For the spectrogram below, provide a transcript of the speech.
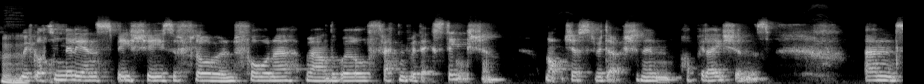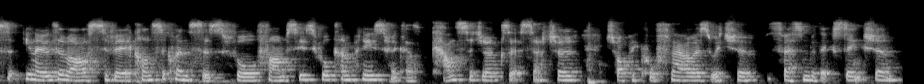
Mm-hmm. We've got a million species of flora and fauna around the world threatened with extinction, not just reduction in populations. And, you know, there are severe consequences for pharmaceutical companies, for cancer drugs, etc., tropical flowers, which are threatened with extinction.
